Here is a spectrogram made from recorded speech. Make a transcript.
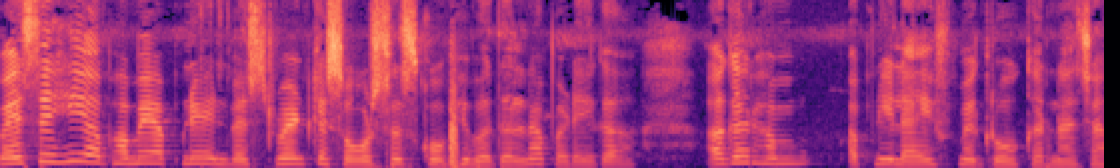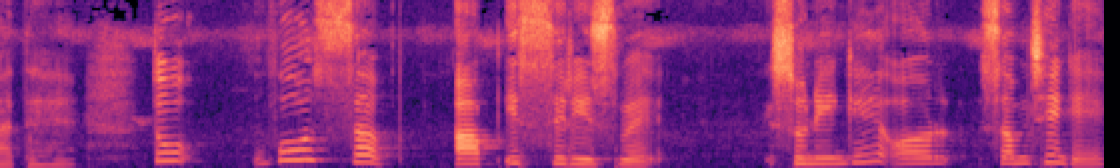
वैसे ही अब हमें अपने इन्वेस्टमेंट के सोर्सेस को भी बदलना पड़ेगा। अगर हम अपनी लाइफ में ग्रो करना चाहते हैं तो वो सब आप इस सीरीज़ में सुनेंगे और समझेंगे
